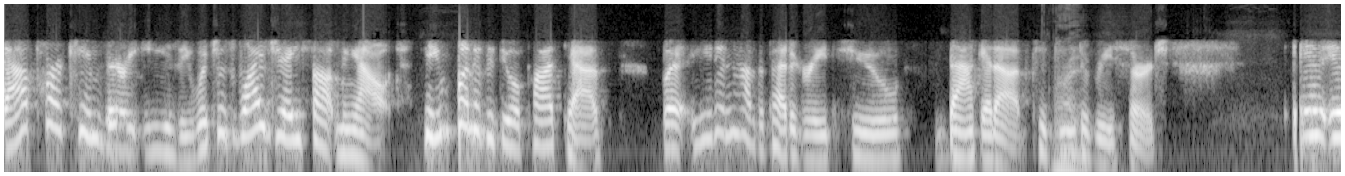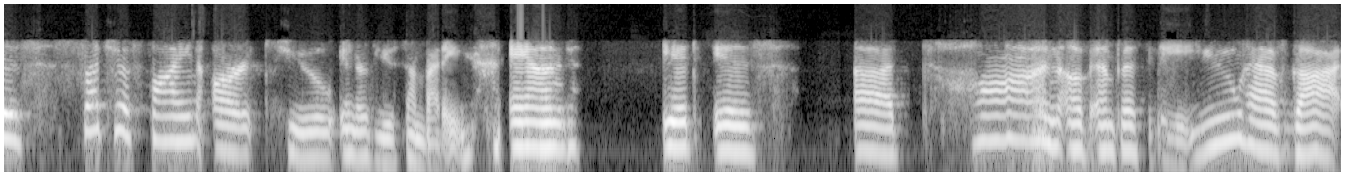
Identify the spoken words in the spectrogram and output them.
that part came very easy, which is why Jay sought me out. He wanted to do a podcast, but he didn't have the pedigree to back it up, to do right. the research. It is such a fine art to interview somebody. And it is a ton of empathy. You have got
